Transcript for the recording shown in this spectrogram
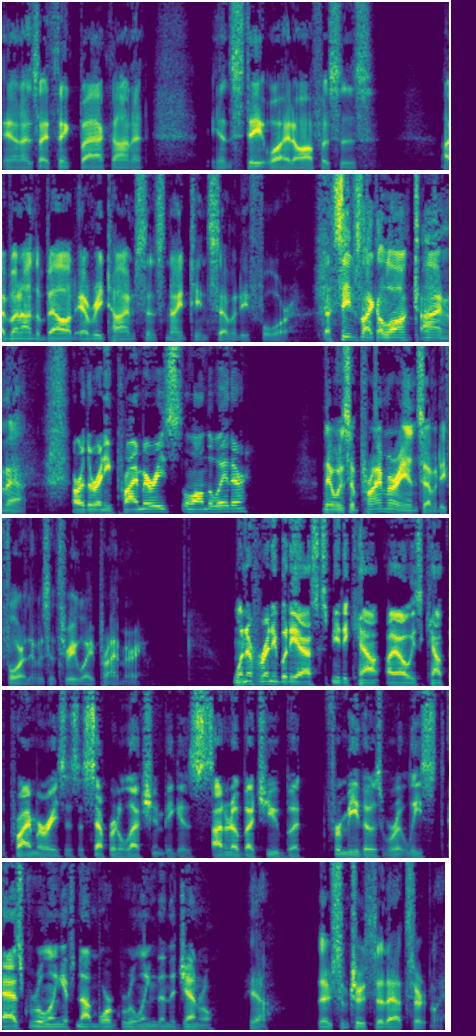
And as I think back on it, in statewide offices, I've been on the ballot every time since 1974. That seems like a long time, Matt. Are there any primaries along the way there? There was a primary in 74. There was a three way primary. Whenever anybody asks me to count, I always count the primaries as a separate election because I don't know about you, but for me, those were at least as grueling, if not more grueling, than the general. Yeah. There's some truth to that, certainly.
